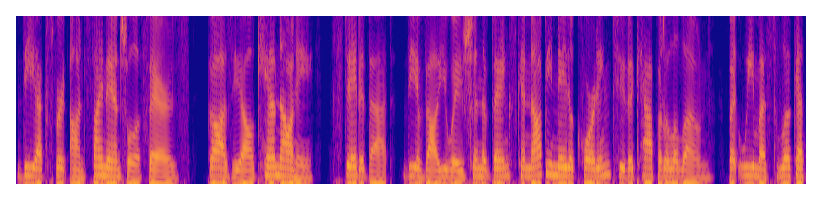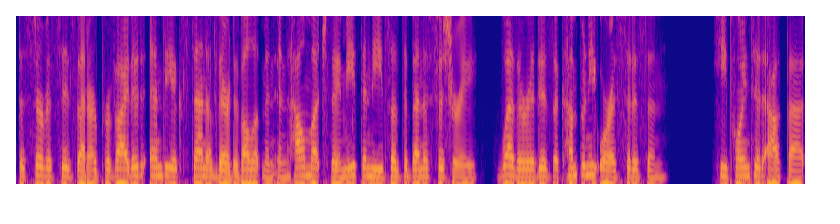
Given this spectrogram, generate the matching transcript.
The expert on financial affairs, Ghazi al-Kanani, stated that the evaluation of banks cannot be made according to the capital alone, but we must look at the services that are provided and the extent of their development and how much they meet the needs of the beneficiary, whether it is a company or a citizen. He pointed out that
